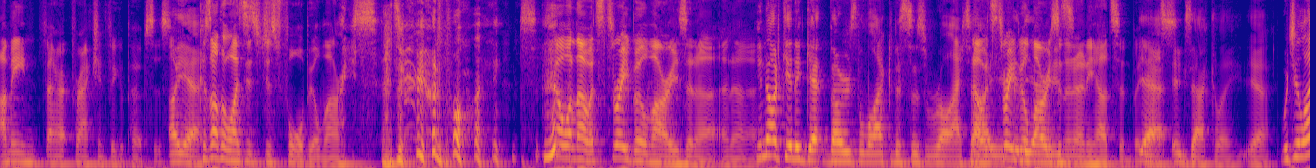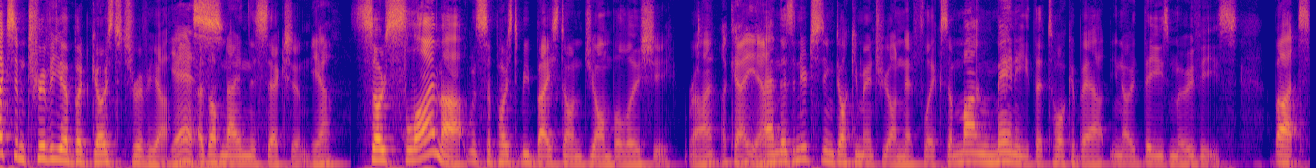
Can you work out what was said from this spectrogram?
I mean, for, for action figure purposes. Oh, yeah. because otherwise it's just four Bill Murrays. That's a good point. no, well, no, it's three Bill Murrays and a and a. You're not going to get those likenesses right. no, it's three Bill Murrays and 80s? an Ernie Hudson. But Yeah, yes. exactly. Yeah. Would you like some trivia, but ghost trivia? Yes. As I've named this section. Yeah. So Slimer was supposed to be based on John Belushi, right? Okay, yeah. And there's an interesting documentary on Netflix among many that talk about, you know, these movies. But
